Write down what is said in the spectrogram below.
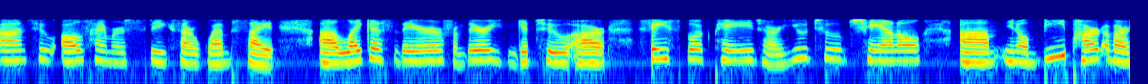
on to Alzheimer's Speaks, our website. Uh, like us there. From there, you can get to our Facebook page, our YouTube channel. Um, you know, be part of our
